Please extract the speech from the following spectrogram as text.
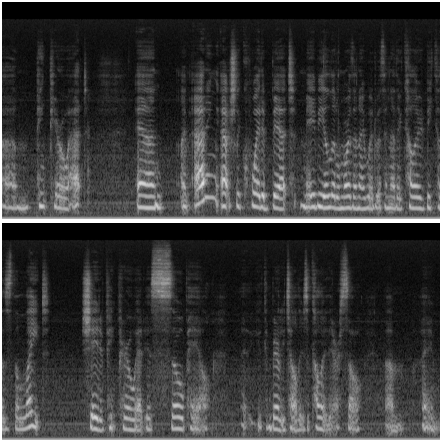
um, Pink Pirouette and I'm adding actually quite a bit, maybe a little more than I would with another color because the light shade of Pink Pirouette is so pale. Uh, you can barely tell there's a color there. So um, I'm,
